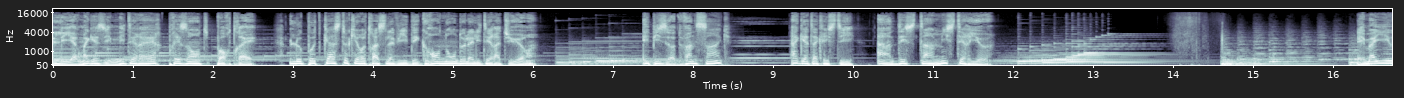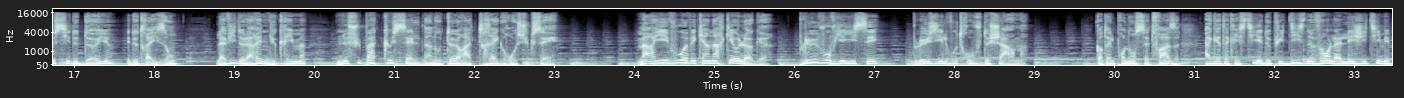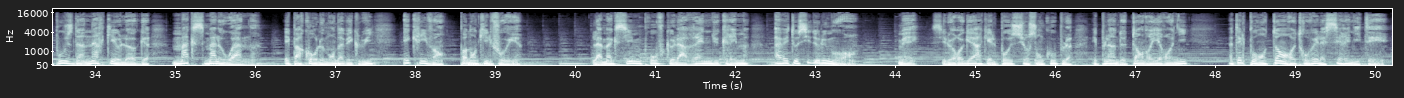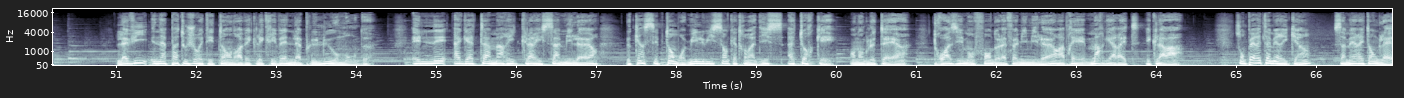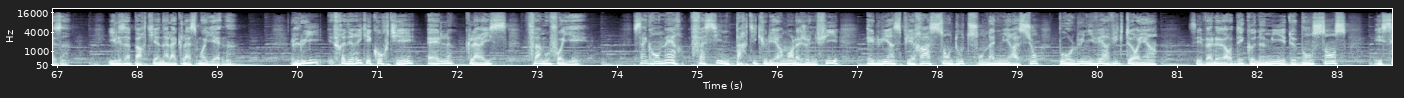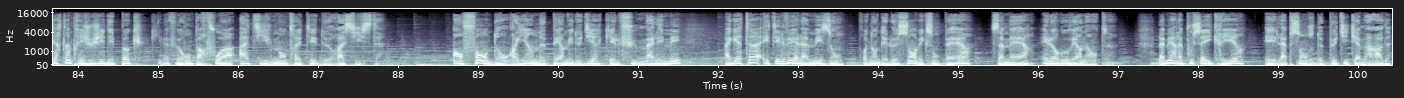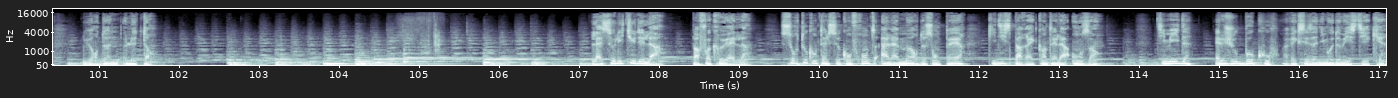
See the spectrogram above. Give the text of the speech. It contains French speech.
Lire Magazine Littéraire présente Portrait, le podcast qui retrace la vie des grands noms de la littérature. Épisode 25 Agatha Christie, un destin mystérieux. Émaillée aussi de deuil et de trahison, la vie de la reine du crime ne fut pas que celle d'un auteur à très gros succès. Mariez-vous avec un archéologue. Plus vous vieillissez, plus il vous trouve de charme. Quand elle prononce cette phrase, Agatha Christie est depuis 19 ans la légitime épouse d'un archéologue, Max Mallowan, et parcourt le monde avec lui, écrivant pendant qu'il fouille. La maxime prouve que la reine du crime avait aussi de l'humour. Mais si le regard qu'elle pose sur son couple est plein de tendre ironie, a-t-elle pour autant retrouvé la sérénité? La vie n'a pas toujours été tendre avec l'écrivaine la plus lue au monde. Elle naît Agatha Marie Clarissa Miller le 15 septembre 1890 à Torquay, en Angleterre, troisième enfant de la famille Miller après Margaret et Clara. Son père est américain, sa mère est anglaise. Ils appartiennent à la classe moyenne. Lui, Frédéric est courtier, elle, Clarisse, femme au foyer. Sa grand-mère fascine particulièrement la jeune fille et lui inspirera sans doute son admiration pour l'univers victorien, ses valeurs d'économie et de bon sens et certains préjugés d'époque qui la feront parfois hâtivement traiter de raciste. Enfant dont rien ne permet de dire qu'elle fut mal aimée, Agatha est élevée à la maison, prenant des leçons avec son père, sa mère et leur gouvernante. La mère la pousse à écrire et l'absence de petits camarades lui en donne le temps. La solitude est là, parfois cruelle, surtout quand elle se confronte à la mort de son père qui disparaît quand elle a 11 ans. Timide, elle joue beaucoup avec ses animaux domestiques.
